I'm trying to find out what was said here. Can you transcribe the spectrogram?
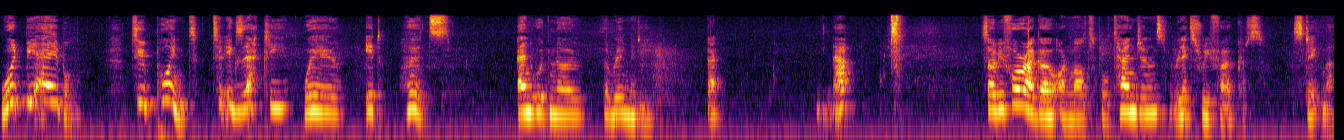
would be able to point to exactly where it hurts and would know the remedy. But, nah, so before I go on multiple tangents, let's refocus. Stigma.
